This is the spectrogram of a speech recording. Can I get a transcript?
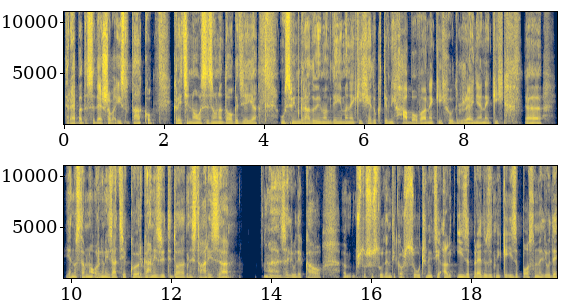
treba da se dešava. Isto tako, kreće nova sezona događaja u svim gradovima gde ima nekih edukativnih hubova, nekih udruženja, nekih uh, jednostavno organizacije koje organizuju te dodatne stvari za za ljude kao što su studenti, kao što su učenici, ali i za preduzetnike i za poslovne ljude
